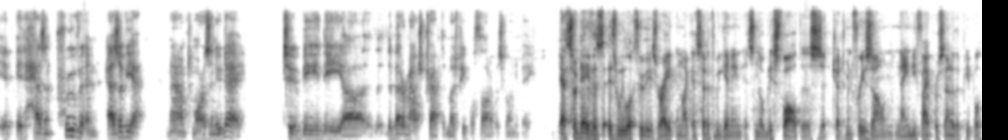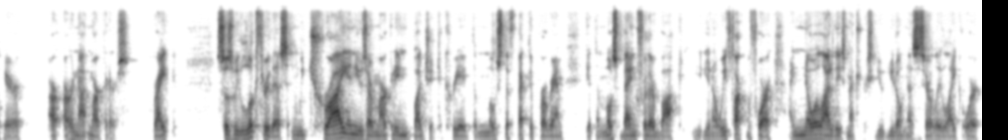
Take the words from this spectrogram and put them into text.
it, it hasn't proven as of yet. Now, tomorrow's a new day to be the, uh, the better mousetrap that most people thought it was going to be. Yeah. So, Dave, as, as we look through these, right? And like I said at the beginning, it's nobody's fault. This is a judgment free zone. 95% of the people here are, are not marketers, right? So as we look through this and we try and use our marketing budget to create the most effective program, get the most bang for their buck. You know, we've talked before. I know a lot of these metrics you, you don't necessarily like or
